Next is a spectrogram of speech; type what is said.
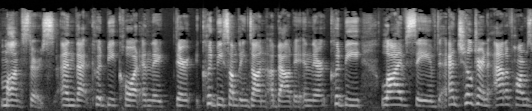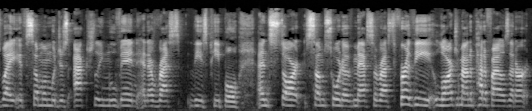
monsters and that could be caught and they there could be something done about it and there could be lives saved and children out of harm's way if someone would just actually move in and arrest these people and start some sort of mass arrest for the large amount of pedophiles that are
